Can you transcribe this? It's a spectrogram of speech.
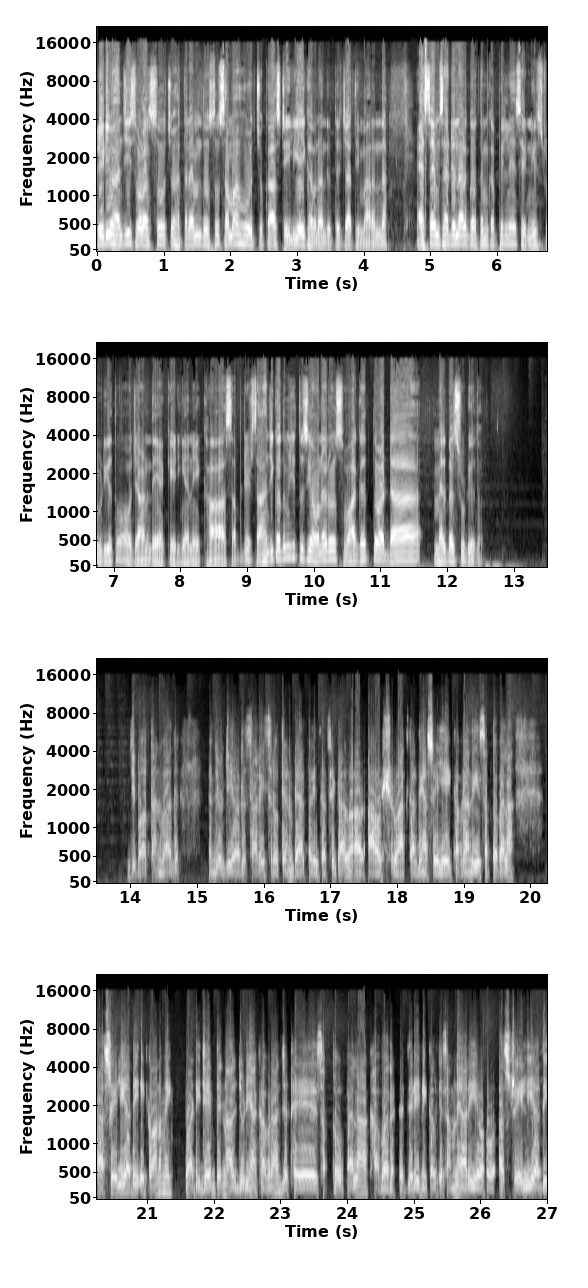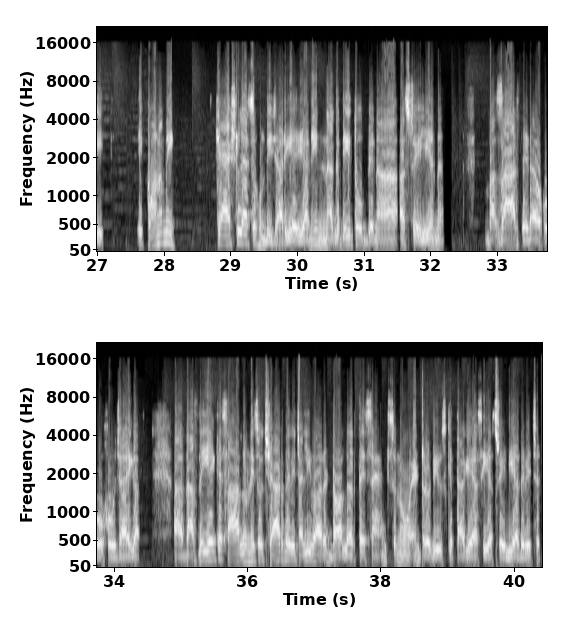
Radio ਹਾਂਜੀ 1674 M ਦੋਸਤੋ, ਸਮਾਂ ਹੋ ਚੁੱਕਾ ਆਸਟ੍ਰੇਲੀਆਈ ਖਬਰਾਂ ਦੇ ਉੱਤੇ ਝਾਤੀ ਮਾਰਨ ਦਾ। ਇਸ ਟਾਈਮ ਸਾਡੇ ਨਾਲ ਗੌਤਮ ਕਪਿਲ ਨੇ ਸਿਡਨੀ ਸਟੂਡੀਓ ਤੋਂ, ਆਓ ਜਾਣਦੇ ਆ ਕਿਹੜੀਆਂ ਨੇ ਖਾਸ ਅਪਡੇਟਸ ਹਾਂਜੀ ਗੌਤਮ ਜੀ, ਤੁਸੀਂ ਆਨਰ ਹੋ, ਸਵਾਗਤ ਤੁਹਾਡਾ ਮੈਲਬਨ ਸਟੂਡੀਓ ਤੋਂ। ਜੀ, ਬਹੁਤ ਧੰਨਵਾਦ ਅੰਜੋ ਜੀ ਔਰ ਸਾਰੇ ਸਰੋਤਿਆਂ ਨੂੰ ਪਿਆਰ ਭਰੀ ਸਤਿ ਸ਼੍ਰੀ ਅਕਾਲ। ਔਰ ਆਓ ਸ਼ੁਰੂਆਤ ਕਰਦੇ ਹਾਂ ਆਸਟ੍ਰੇਲੀਆਈ ਖਬਰਾਂ ਦੀ। ਸਭ ਤੋਂ ਪਹਿਲਾਂ ਆਸਟ੍ਰੇਲੀਆ ਦੀ ਇਕਨੋਮੀ ਤੁਹਾਡੀ ਜੇਬ ਦੇ ਨਾਲ ਜੁੜੀਆਂ ਖਬਰਾਂ, ਜਿੱਥੇ ਸਭ ਤੋਂ ਪਹਿਲਾਂ ਖਬਰ ਜਿਹੜੀ ਨਿਕਲ ਕੇ ਸਾਹਮਣੇ ਆ ਰਹੀ ਹੈ, ਉਹ ਆਸਟ੍ਰੇਲੀਆ ਦੀ ਇਕਨੋਮੀ ਕੈਸ਼ਲੈਸ ਹੁੰਦੀ ਜਾ ਰਹੀ ਹੈ, ਯਾਨੀ ਨਗਦੀ ਤੋਂ ਬਿਨਾ ਆਸਟ੍ਰੇਲੀਅਨ ਬਾਜ਼ਾਰ ਜਿਹੜਾ ਉਹ ਹੋ ਜਾਏਗਾ। ਦੱਸ ਦਈਏ ਕਿ ਸਾਲ 1966 ਦੇ ਵਿੱਚ ਪਹਿਲੀ ਵਾਰ ਡਾਲਰ ਤੇ ਸੈਂਟਸ ਨੂੰ ਇੰਟਰੋਡਿਊਸ ਕੀਤਾ ਗਿਆ ਸੀ ਆਸਟ੍ਰੇਲੀਆ ਦੇ ਵਿੱਚ।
